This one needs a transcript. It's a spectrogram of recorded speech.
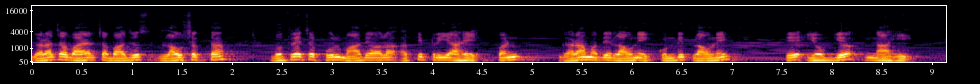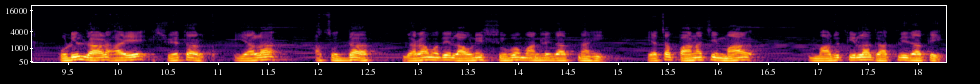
घराच्या बाहेरच्या बाजूस लावू शकता. धोत्र्याचे फूल महादेवाला अतिप्रिय आहे पण घरामध्ये लावणे कुंडीत लावणे ते योग्य नाही. पुढील झाड आहे श्वेतर्क. याला सुद्धा घरामध्ये लावणे शुभ मानले जात नाही. याच्या पानाची माळ मारुतीला घातली जाते.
